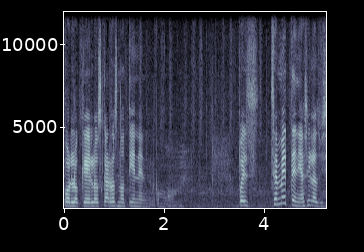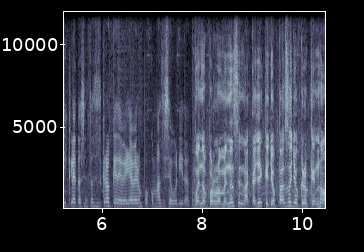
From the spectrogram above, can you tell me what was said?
por lo que los carros no tienen como, pues se meten y así las bicicletas, entonces creo que debería haber un poco más de seguridad. Bueno, por lo menos en la calle que yo paso, yo creo que no.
